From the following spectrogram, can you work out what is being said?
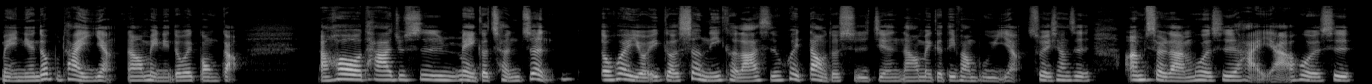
每年都不太一样，然后每年都会公告。然后它就是每个城镇都会有一个圣尼可拉斯会到的时间，然后每个地方不一样，所以像是 Amsterdam 或者是海牙或者是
